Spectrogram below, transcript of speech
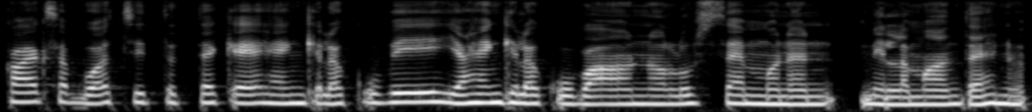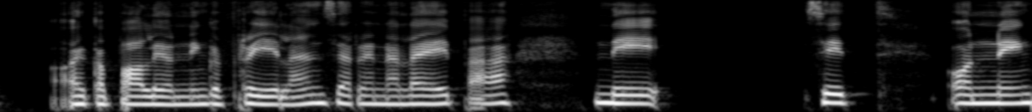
kahdeksan vuotta sitten tekee henkilökuvia ja henkilökuva on ollut semmoinen, millä mä oon tehnyt aika paljon niin freelancerina leipää, niin sit on niin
